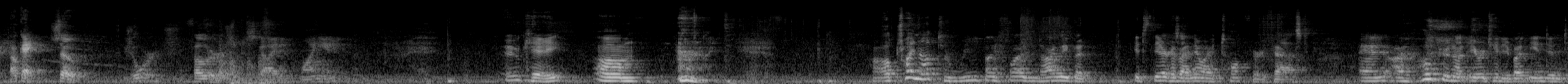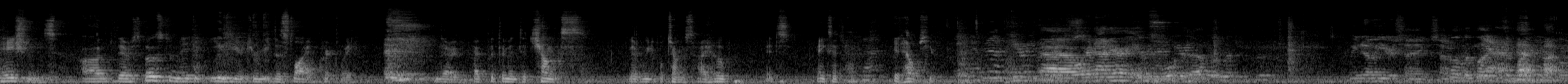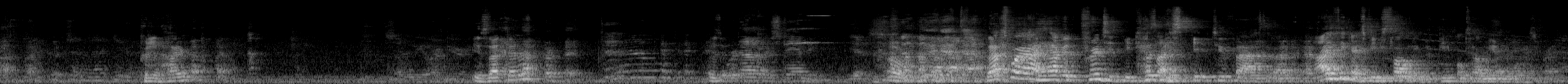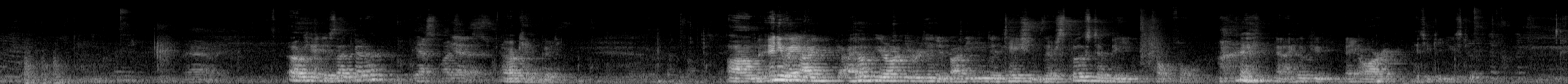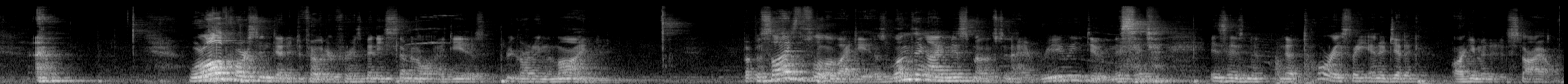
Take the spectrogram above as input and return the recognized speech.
Great. Okay, so George, Fodor's misguided Quinean. Okay. Um, I'll try not to read my slides entirely, but it's there because I know I talk very fast. And I hope you're not irritated by the indentations. Uh, they're supposed to make it easier to read the slide quickly. There, I put them into chunks, they're readable chunks. I hope it makes it, it helps you. Uh, we're not hearing you. We know you're saying Oh, the something. mic. Put it higher? So we are hearing. Is that better? Is it- We're not understanding. Yes. Oh, that's why I have it printed because I speak too fast. And I, I think I speak slowly, but people tell me otherwise. Okay, is that better? Yes, much Yes. better. Okay, good. Um, anyway, I, I hope you're not irritated by the indentations. They're supposed to be helpful, and I hope you, they are as you get used to it. We're all, of course, indebted to Fodor for his many seminal ideas regarding the mind. But besides the flow of ideas, one thing I miss most, and I really do miss it, is his no- notoriously energetic argumentative style.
